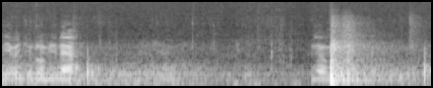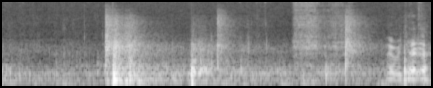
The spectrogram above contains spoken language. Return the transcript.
นี่เป็นชนวนที่ไหนอะเนี่ยมันเนี่ยไปเช็คอะ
